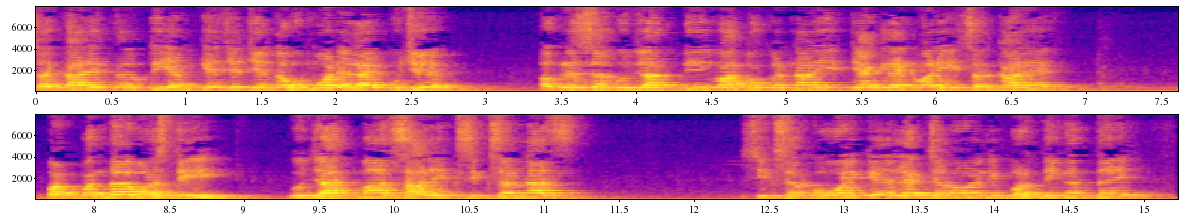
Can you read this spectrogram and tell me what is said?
સરકાર એક તરફથી એમ કે છે, જે નવું મોડેલ આપ્યું છે, અગ્રેસર ગુજરાતની વાતો કરનારી ટેગલાઇન વાળી સરકારે, પણ પંદર વર્ષથી ગુજરાતમાં શારીરિક શિક્ષણના શિક્ષકો હોય કે લેક્ચરો એની ભરતી નથી નહીં.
